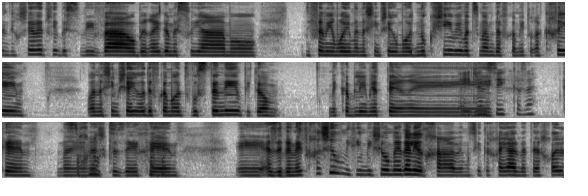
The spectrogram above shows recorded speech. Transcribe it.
אני חושבת שבסביבה או ברגע מסוים, או לפעמים רואים אנשים שהיו מאוד נוקשים עם עצמם, דווקא מתרככים, או אנשים שהיו דווקא מאוד תבוסתנים, פתאום מקבלים יותר... אה, אייג'נסי כזה? כן. סוכנות. משהו כזה, כן. אה, אז זה באמת חשוב, אם מישהו עומד על ידך ומושיט לך יד, ואתה יכול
